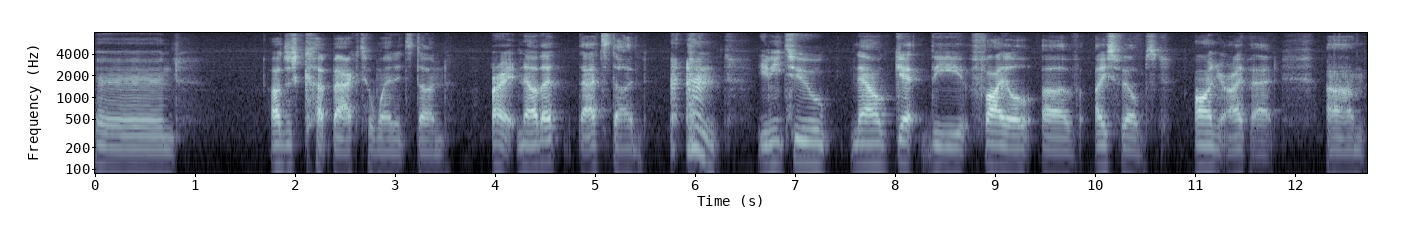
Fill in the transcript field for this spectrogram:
And I'll just cut back to when it's done. Alright, now that that's done, you need to now get the file of ice films on your iPad. Um,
